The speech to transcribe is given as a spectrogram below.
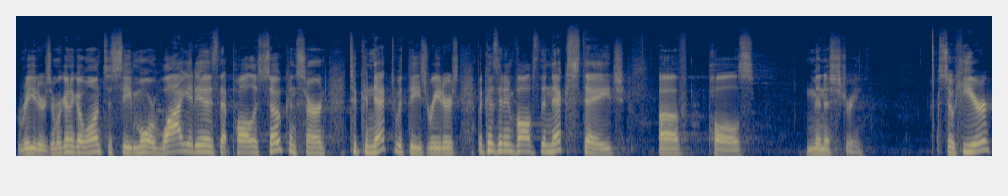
readers. And we're going to go on to see more why it is that Paul is so concerned to connect with these readers because it involves the next stage of Paul's ministry. So, here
